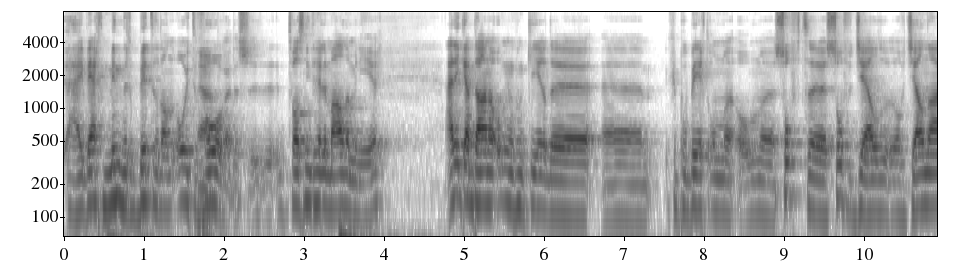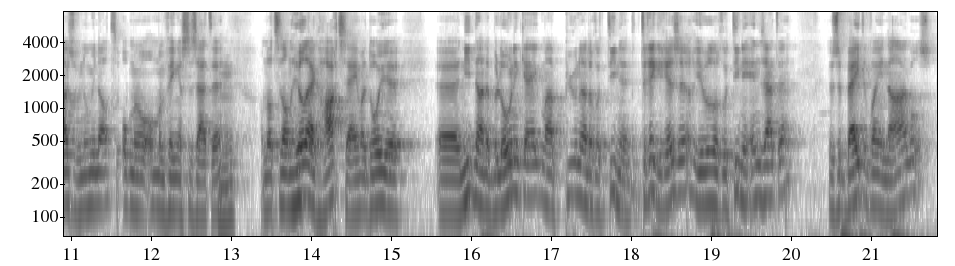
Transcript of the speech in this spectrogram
hij werd minder bitter dan ooit tevoren. Dus eh, het was niet helemaal de manier. En ik heb daarna ook nog een keer de, eh, geprobeerd om, eh, om eh, soft, eh, soft gel of gelnagels, hoe noem je dat, op mijn, op mijn vingers te zetten. Mhm. Omdat ze dan heel erg hard zijn, waardoor je niet naar de beloning kijkt, maar puur naar de routine. De trigger is er, je wil een routine inzetten. Dus het bijten van je nagels.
